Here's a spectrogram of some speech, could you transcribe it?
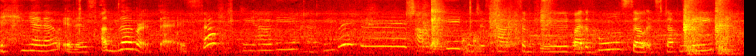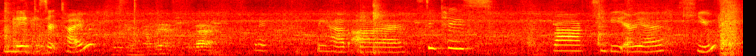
you know it is a the birthday so we have the happy birthday chocolate cake we just had some food by the pool so it's definitely mid dessert time. Okay we have our suitcase rock TV area cute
